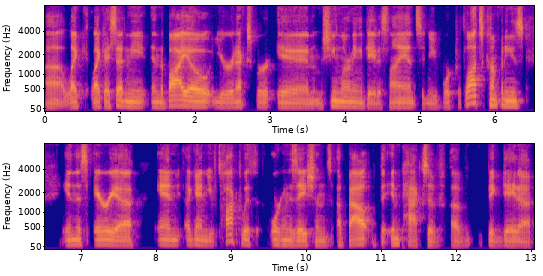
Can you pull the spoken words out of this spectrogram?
Uh, like like I said in the in the bio, you're an expert in machine learning and data science, and you've worked with lots of companies in this area. And again, you've talked with organizations about the impacts of of big data,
